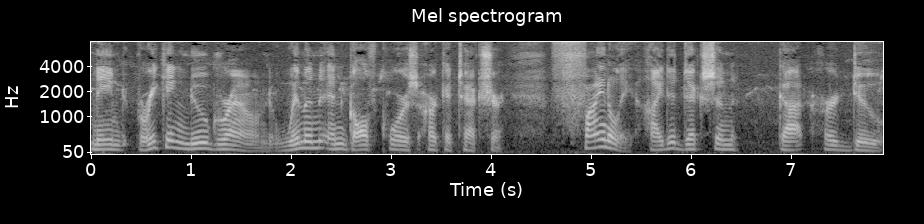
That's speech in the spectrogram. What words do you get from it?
named Breaking New Ground Women and Golf Course Architecture. Finally, Ida Dixon got her due.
